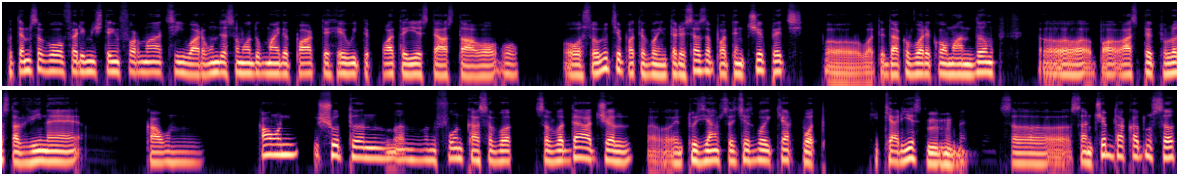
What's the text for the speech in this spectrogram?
putem să vă oferim niște informații, oare unde să mă duc mai departe, hei, uite, poate este asta o, o, o soluție, poate vă interesează, poate începeți, uh, poate dacă vă recomandăm, uh, aspectul ăsta vine ca un ca un șut în, în, în fund ca să vă, să vă dea acel uh, entuziasm să ziceți, voi chiar pot, chiar este mm-hmm. să, să încep, dacă nu să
